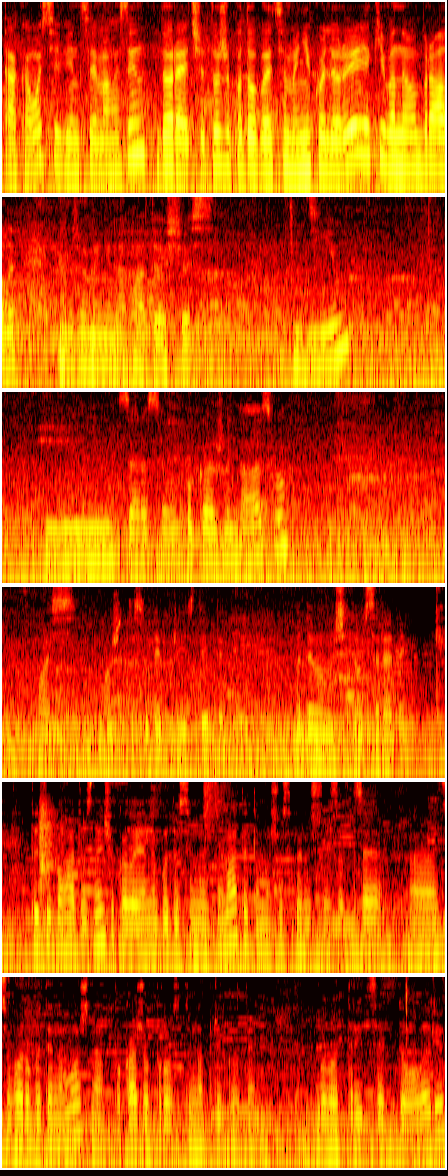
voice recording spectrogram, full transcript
Так, а ось і він цей магазин. До речі, дуже подобаються мені кольори, які вони обрали. Дуже мені нагадує щось дім. І зараз я вам покажу назву. Ось, можете сюди приїздити. Подивимося, що там всередині. Тут є багато знижок, але я не буду сильно знімати, тому що, скоріше за все, е, цього робити не можна. Покажу просто, наприклад, було 30 доларів,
